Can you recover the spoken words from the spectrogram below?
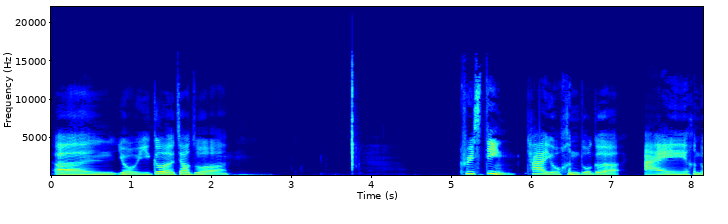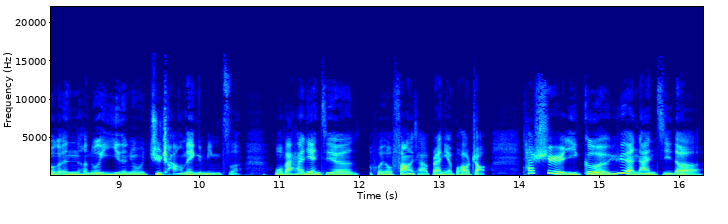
嗯，有一个叫做 Christine，她有很多个 I，很多个 N，很多个 E 的那种巨长的一个名字，我把它链接回头放一下，不然你也不好找。她是一个越南籍的。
